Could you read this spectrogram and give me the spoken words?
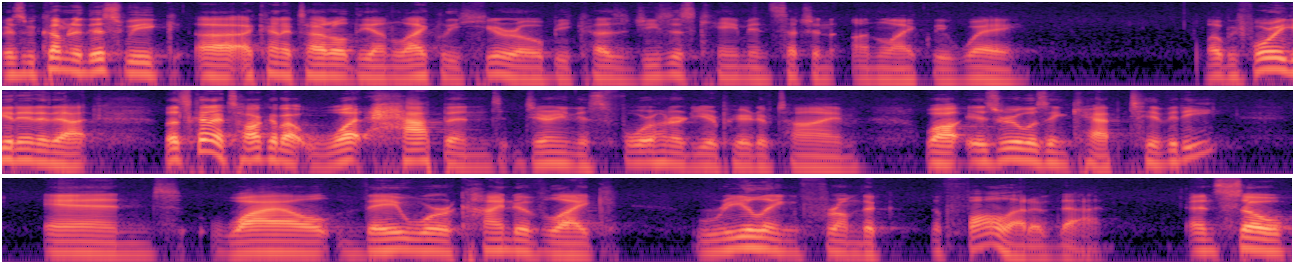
as we come to this week, uh, I kind of titled The Unlikely Hero because Jesus came in such an unlikely way. But before we get into that, let's kind of talk about what happened during this 400 year period of time while Israel was in captivity and while they were kind of like reeling from the, the fallout of that. And so,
